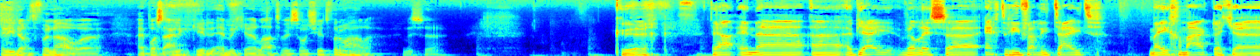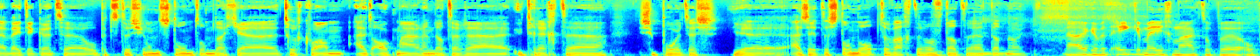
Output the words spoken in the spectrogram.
En die dachten van nou, eh, hij past eindelijk een keer in een emmetje. Laten we zo'n shirt voor hem halen. Dus eh, Keurig. Ja, en eh, eh, heb jij wel eens eh, echt rivaliteit meegemaakt? Dat je, weet ik het, eh, op het station stond omdat je terugkwam uit Alkmaar en dat er eh, Utrecht eh, supporters je AZ'ers stonden op te wachten of dat, dat nooit? Nou, ik heb het één keer meegemaakt op, op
